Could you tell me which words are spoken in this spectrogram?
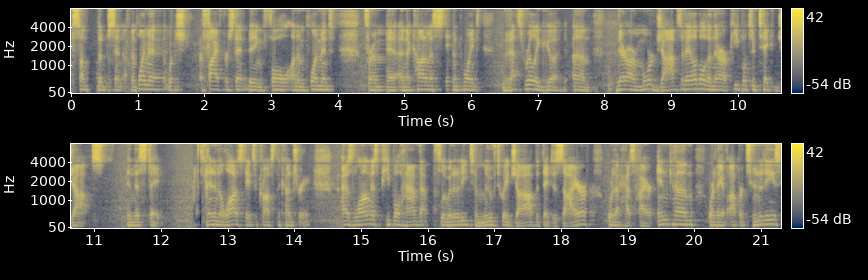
something percent unemployment, which 5% being full unemployment from an economist standpoint, that's really good. Um, there are more jobs available than there are people to take jobs in this state and in a lot of states across the country. As long as people have that fluidity to move to a job that they desire or that has higher income or they have opportunities,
